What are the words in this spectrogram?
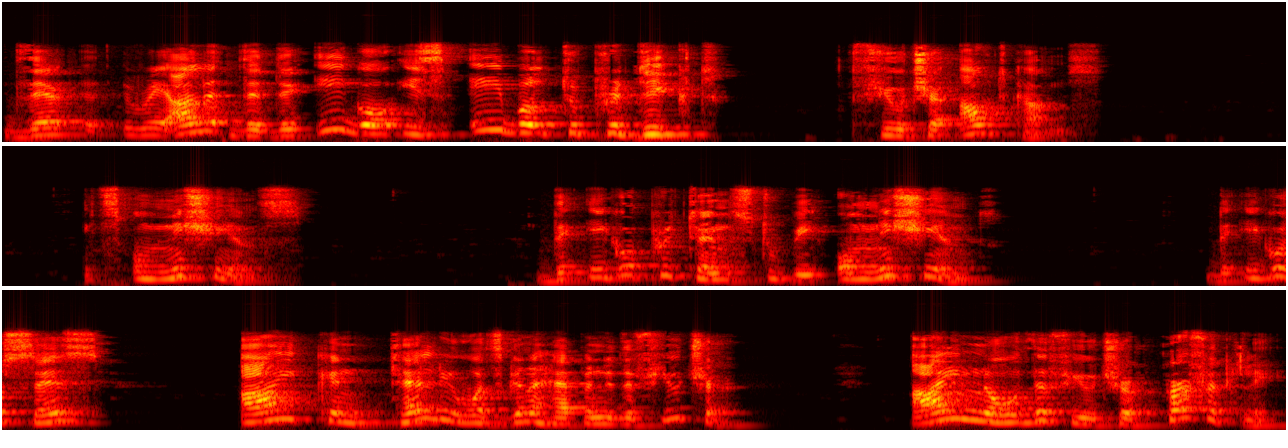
the, that the ego is able to predict future outcomes. It's omniscience. The ego pretends to be omniscient. The ego says, I can tell you what's going to happen in the future. I know the future perfectly.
